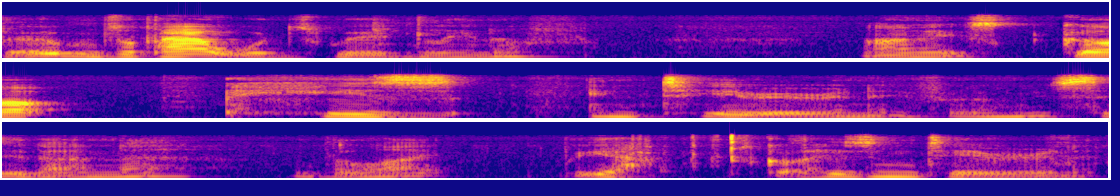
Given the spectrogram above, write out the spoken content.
It opens up outwards, weirdly enough. And it's got his interior in it, if you can see that in there with the light. But yeah, it's got his interior in it.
